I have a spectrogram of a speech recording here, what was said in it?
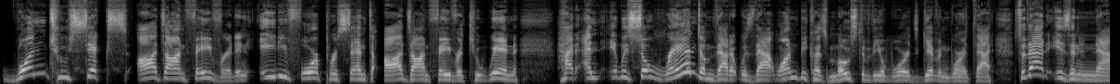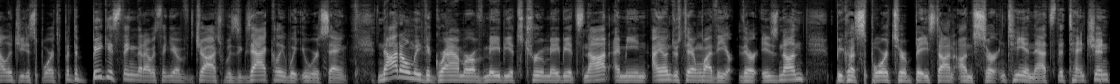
one to six odds on favorite, an 84% odds on favorite to win had, and it was so random that it was that one because most of the awards given weren't that. So that is an analogy to sports. But the biggest thing that I was thinking of, Josh, was exactly what you were saying. Not only the grammar of maybe it's true, maybe it's not. I mean, I understand why the, there is none because sports are based on uncertainty and that's the tension.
